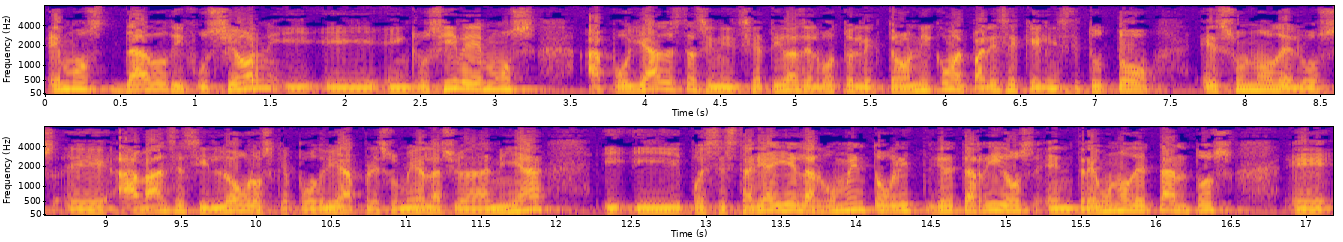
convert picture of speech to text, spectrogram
hemos dado difusión y, y- inclusive hemos apoyado estas iniciativas del voto electrónico. Me parece que el instituto es uno de los eh, avances y logros que podría presumir a la ciudadanía y, pues estaría ahí el argumento Gre- Greta Ríos entre uno de tantos eh,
